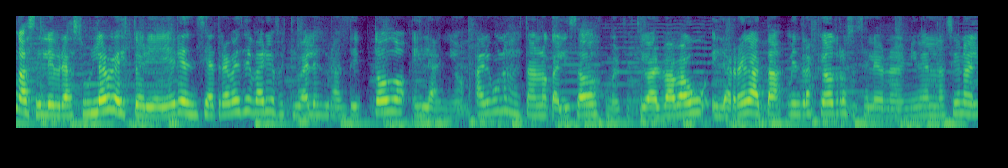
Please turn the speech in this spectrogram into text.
Tonga celebra su larga historia y herencia a través de varios festivales durante todo el año. Algunos están localizados como el Festival Babau y la Regata, mientras que otros se celebran a nivel nacional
